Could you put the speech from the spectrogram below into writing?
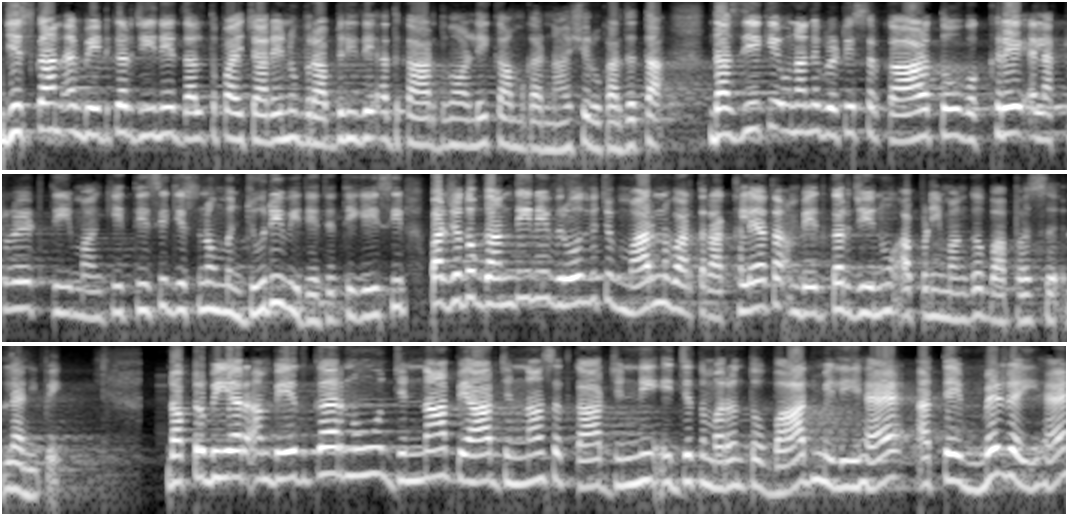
ਜਿਸ ਕਾਰਨ ਅੰਬੇਡਕਰ ਜੀ ਨੇ ਦਲਿਤ ਭਾਈਚਾਰੇ ਨੂੰ ਬਰਾਬਰੀ ਦੇ ਅਧਿਕਾਰ ਦਿਵਾਉਣ ਲਈ ਕੰਮ ਕਰਨਾ ਸ਼ੁਰੂ ਕਰ ਦਿੱਤਾ। ਦੱਸ ਦਈਏ ਕਿ ਉਹਨਾਂ ਨੇ ਬ੍ਰਿਟਿਸ਼ ਸਰਕਾਰ ਤੋਂ ਵੱਖਰੇ ਇਲੈਕਟੋਰੇਟ ਦੀ ਮੰਗ ਕੀਤੀ ਸੀ, ਜਿਸ ਨੂੰ ਮਨਜ਼ੂਰੀ ਵੀ ਦੇ ਦਿੱਤੀ ਗਈ ਸੀ। ਪਰ ਜਦੋਂ ਗਾਂਧੀ ਨੇ ਵਿਰੋਧ ਵਿੱਚ ਮਰਨ ਵਰਤ ਰੱਖ ਲਿਆ ਤਾਂ ਅੰਬੇਦਕਰ ਜੀ ਨੂੰ ਆਪਣੀ ਮੰਗ ਵਾਪਸ ਲੈਣੀ ਪਈ। ਡਾਕਟਰ ਬੀ ਆਰ ਅੰਬੇਦਕਰ ਨੂੰ ਜਿੰਨਾ ਪਿਆਰ, ਜਿੰਨਾ ਸਤਿਕਾਰ, ਜਿੰਨੀ ਇੱਜ਼ਤ ਮਰਨ ਤੋਂ ਬਾਅਦ ਮਿਲੀ ਹੈ ਅਤੇ ਮਿਲ ਰਹੀ ਹੈ,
